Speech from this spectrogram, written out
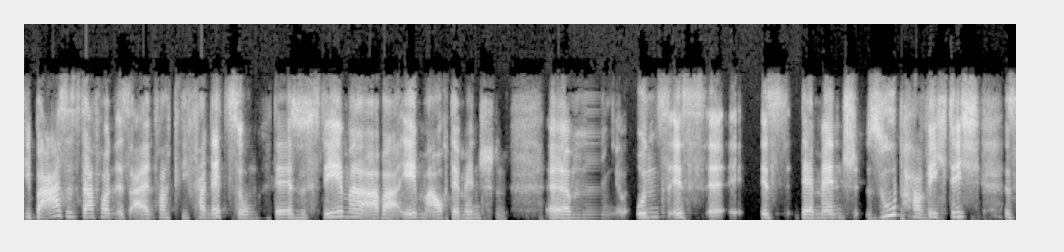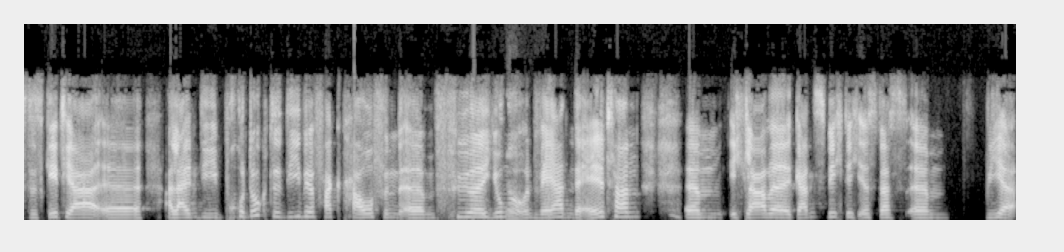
die Basis davon ist einfach die Vernetzung der Systeme, aber eben auch der Menschen. Ähm, uns ist, äh, ist der Mensch super wichtig. Es, es geht ja äh, allein die Produkte, die wir verkaufen ähm, für junge ja. und werdende Eltern. Ähm, ich glaube, ganz wichtig ist, dass ähm, wir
